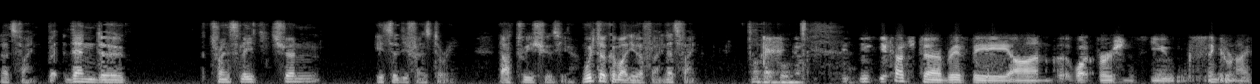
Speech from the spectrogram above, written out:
that's fine. But then the translation, it's a different story. There are two issues here. We'll talk about it offline. That's fine. Okay, cool. You, you touched uh, briefly on what versions you synchronize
